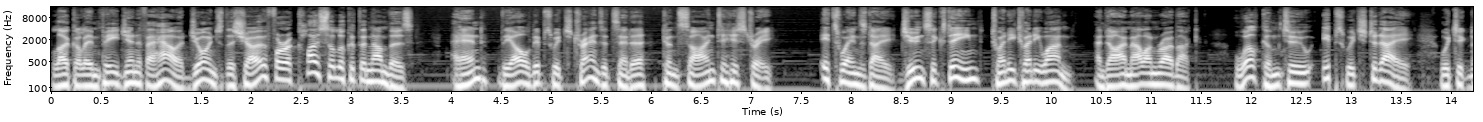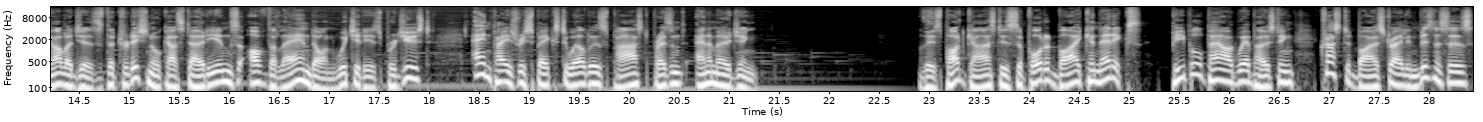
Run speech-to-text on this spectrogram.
Local MP Jennifer Howard joins the show for a closer look at the numbers and the old Ipswich Transit Centre consigned to history. It's Wednesday, June 16, 2021, and I'm Alan Roebuck. Welcome to Ipswich Today, which acknowledges the traditional custodians of the land on which it is produced and pays respects to elders past, present, and emerging. This podcast is supported by Conetix, people powered web hosting trusted by Australian businesses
